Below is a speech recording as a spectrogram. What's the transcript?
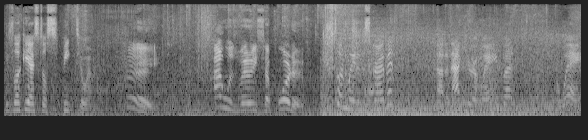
He's lucky I still speak to him. Hey, I was very supportive. That's one way to describe it. Not an accurate way, but a way.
